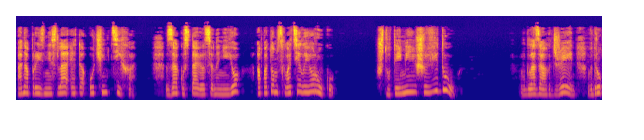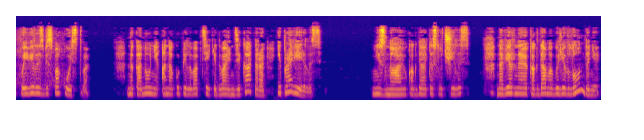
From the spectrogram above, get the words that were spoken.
Она произнесла это очень тихо. Зак уставился на нее, а потом схватил ее руку. «Что ты имеешь в виду?» В глазах Джейн вдруг появилось беспокойство. Накануне она купила в аптеке два индикатора и проверилась. Не знаю, когда это случилось. Наверное, когда мы были в Лондоне.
